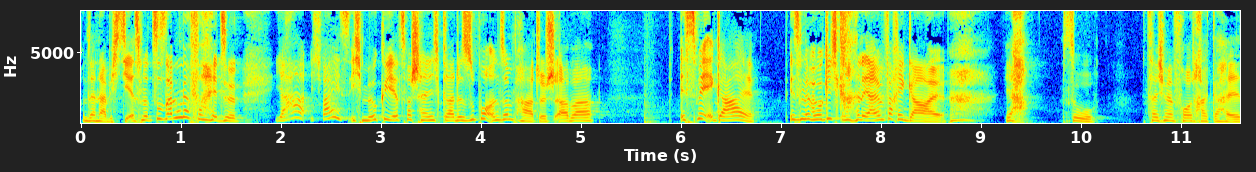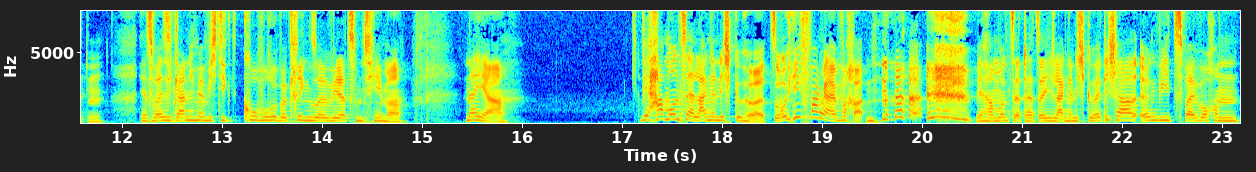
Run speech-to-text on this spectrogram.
Und dann habe ich die erstmal zusammengefaltet. Ja, ich weiß, ich möge jetzt wahrscheinlich gerade super unsympathisch, aber ist mir egal. Ist mir wirklich gerade einfach egal. Ja, so. Jetzt habe ich meinen Vortrag gehalten. Jetzt weiß ich gar nicht mehr, wie ich die Kurve rüberkriegen soll wieder zum Thema. Naja, wir haben uns ja lange nicht gehört. So, ich fange einfach an. wir haben uns ja tatsächlich lange nicht gehört. Ich war irgendwie zwei Wochen,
